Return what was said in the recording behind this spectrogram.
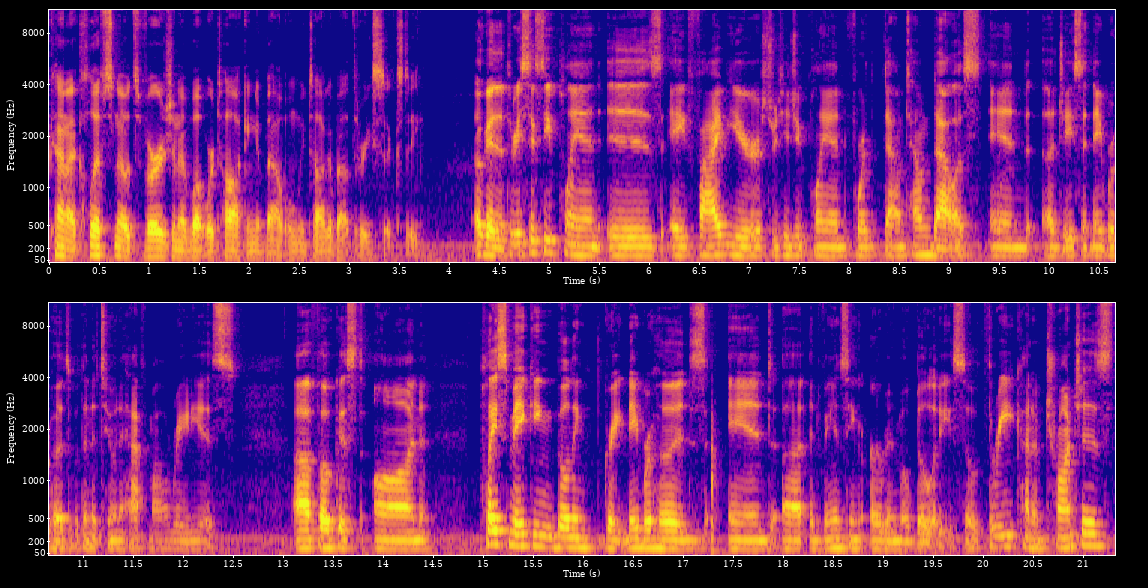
kind of Cliff's Notes version of what we're talking about when we talk about 360. Okay, the 360 plan is a five year strategic plan for downtown Dallas and adjacent neighborhoods within a two and a half mile radius uh, focused on placemaking, building great neighborhoods, and uh, advancing urban mobility. So, three kind of tranches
